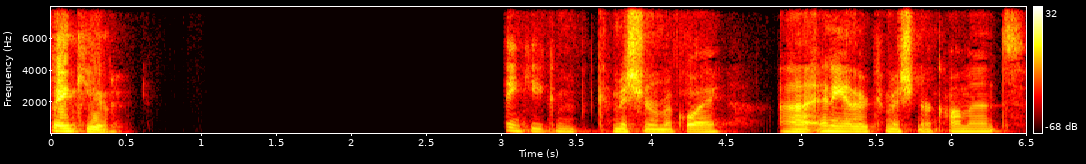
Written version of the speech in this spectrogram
Thank you. Thank you, Com- Commissioner McCoy. Uh, Any other commissioner comments?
